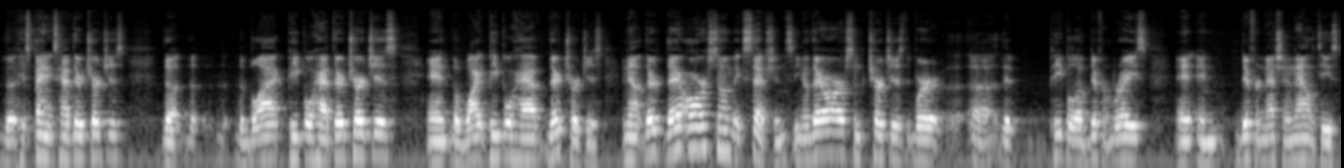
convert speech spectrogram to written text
the hispanics have their churches the, the the black people have their churches and the white people have their churches. Now there there are some exceptions. You know there are some churches where uh, that people of different race and, and different nationalities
